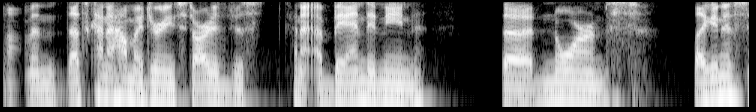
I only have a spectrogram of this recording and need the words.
Um, and that's kind of how my journey started, just kind of abandoning the norms. Like, and it's,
